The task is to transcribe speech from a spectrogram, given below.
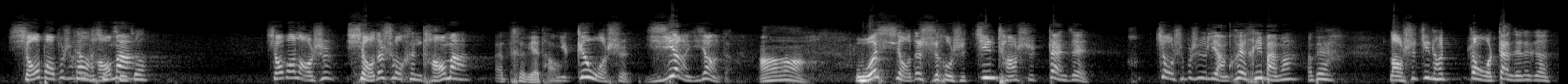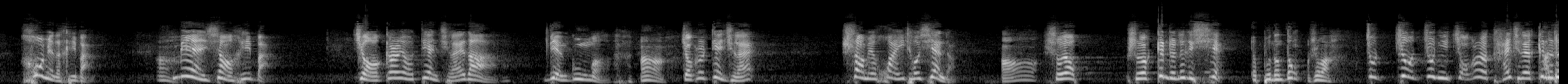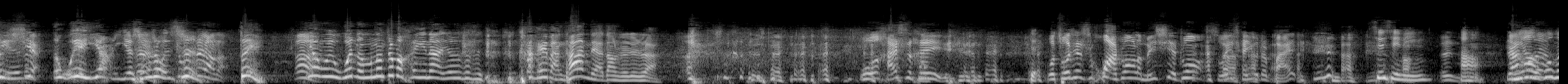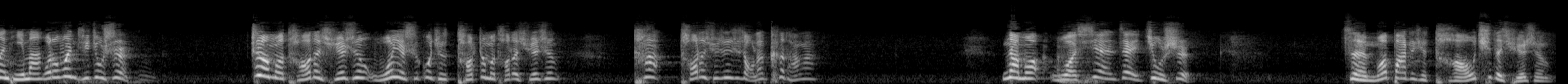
小宝，不是很淘吗？小宝老师小的时候很淘吗？啊，特别淘。你跟我是一样一样的啊。我小的时候是经常是站在教室，不是有两块黑板吗？啊，对啊。老师经常让我站在那个后面的黑板，啊，面向黑板，脚跟要垫起来的，练功嘛。啊。脚跟垫起来，上面画一条线的。哦。手要手要跟着那个线，要不能动是吧？就就就你脚跟要抬起来，跟着那个线。那我也一样，也承受是这样的。对。要不我怎么能这么黑呢？要是 看黑板看的呀，当时就是。我还是黑，我昨天是化妆了没卸妆，所以才有点白。谢谢您。嗯，好。你要问问题吗？我的问题就是，这么淘的学生，我也是过去淘这么淘的学生，他淘的学生是扰乱课堂啊。那么我现在就是，怎么把这些淘气的学生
